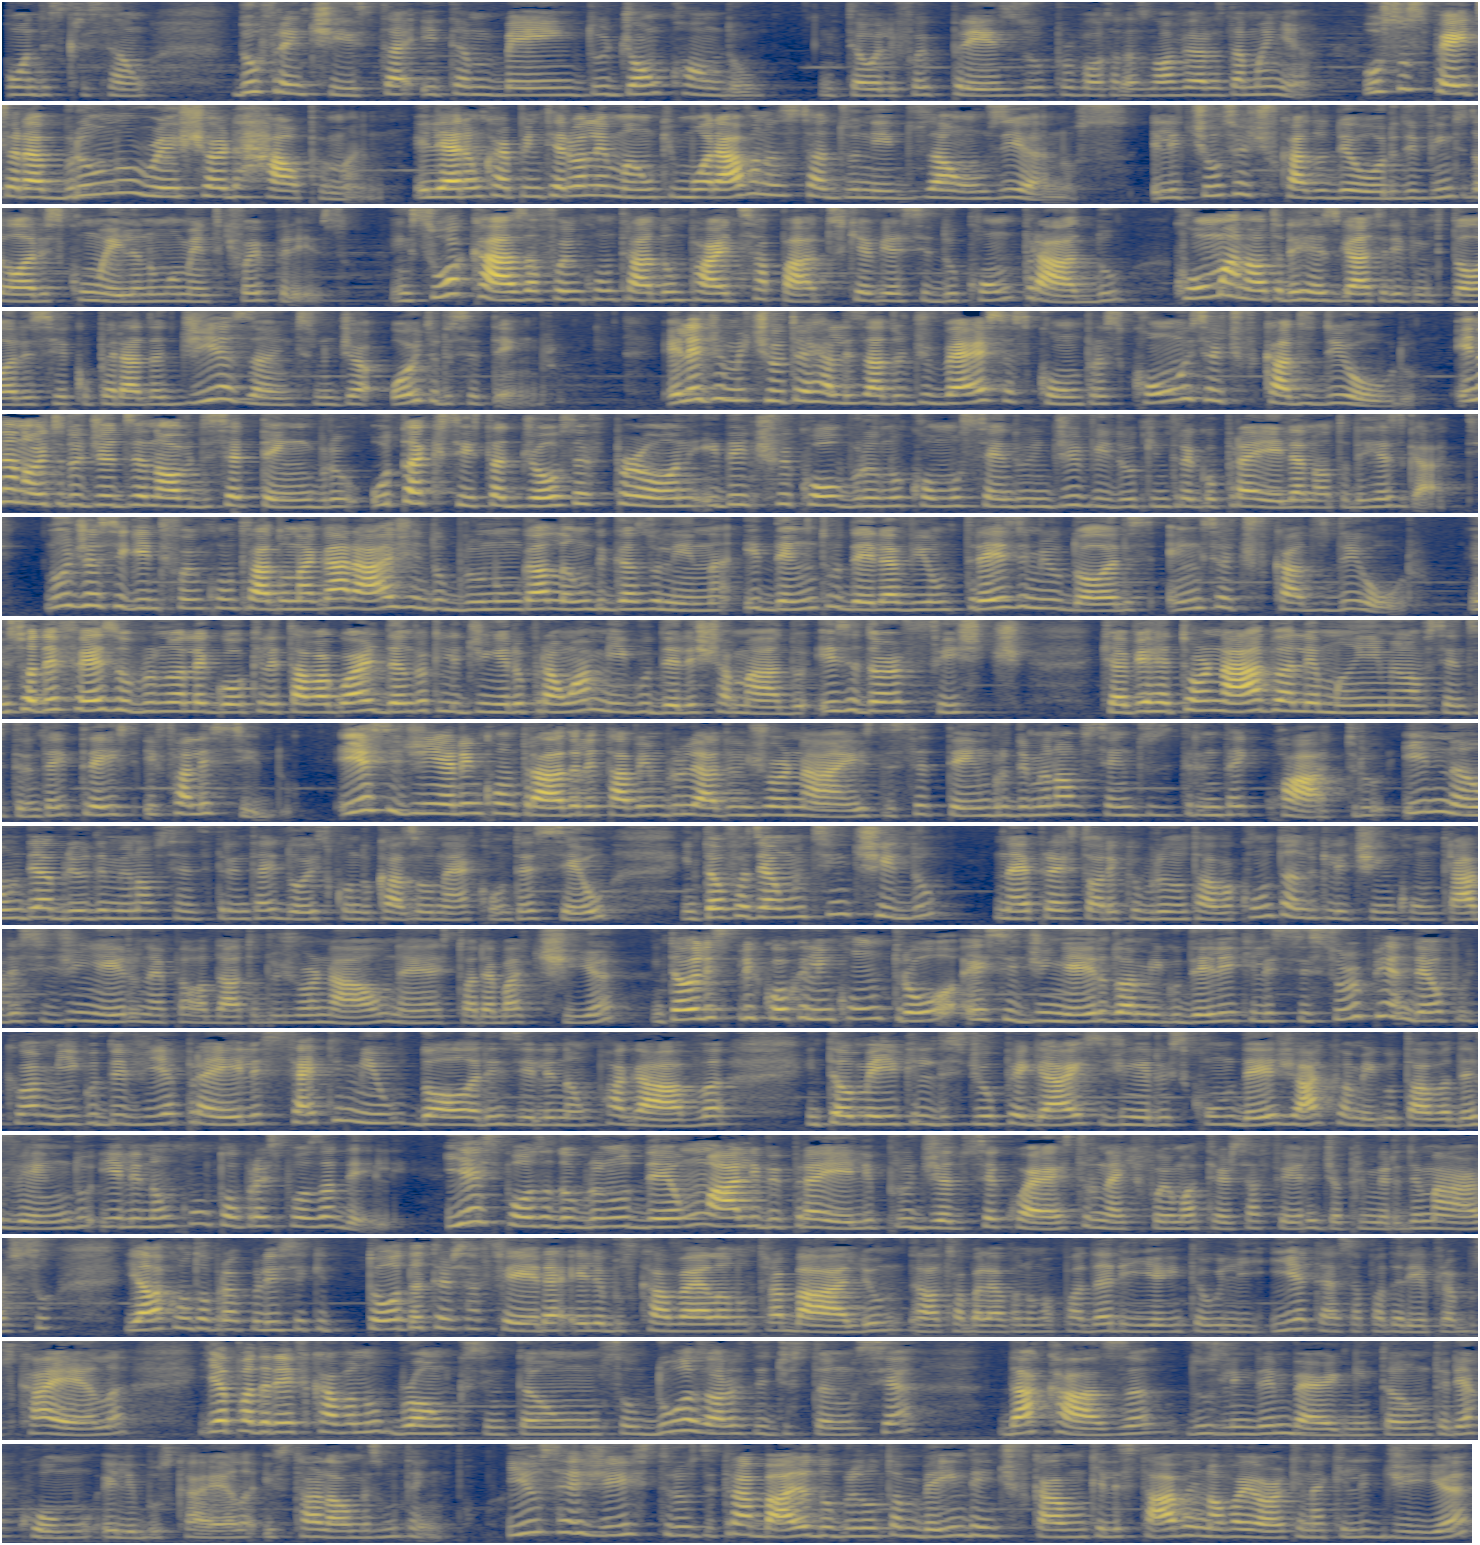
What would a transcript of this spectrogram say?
Com a descrição do frentista e também do John Condon. Então ele foi preso por volta das 9 horas da manhã. O suspeito era Bruno Richard Hauptmann. Ele era um carpinteiro alemão que morava nos Estados Unidos há 11 anos. Ele tinha um certificado de ouro de 20 dólares com ele no momento que foi preso. Em sua casa foi encontrado um par de sapatos que havia sido comprado com uma nota de resgate de 20 dólares recuperada dias antes, no dia 8 de setembro. Ele admitiu ter realizado diversas compras com os certificados de ouro. E na noite do dia 19 de setembro, o taxista Joseph Perrone identificou o Bruno como sendo o indivíduo que entregou para ele a nota de resgate. No dia seguinte, foi encontrado na garagem do Bruno um galão de gasolina e dentro dele haviam 13 mil dólares em certificados de ouro. Em sua defesa, o Bruno alegou que ele estava guardando aquele dinheiro para um amigo dele chamado Isidor Ficht, que havia retornado à Alemanha em 1933 e falecido. E esse dinheiro encontrado ele estava embrulhado em jornais de setembro de 1934 e não de abril de 1932, quando o caso né, aconteceu. Então fazia muito sentido né, para a história que o Bruno estava contando, que ele tinha encontrado esse dinheiro, né, pela data do jornal, né, a história batia. Então ele explicou que ele encontrou esse dinheiro do amigo dele e que ele se surpreendeu porque o amigo devia para ele 7 mil dólares e ele não pagava. Então meio que ele decidiu pegar esse dinheiro e esconder, já que o amigo estava devendo, e ele não contou para a esposa dele. E a esposa do Bruno deu um álibi para ele pro dia do sequestro, né, que foi uma terça-feira, dia 1 de março, e ela contou para a polícia que toda terça-feira ele buscava ela no trabalho. Ela trabalhava numa padaria, então ele ia até essa padaria para buscar ela, e a padaria ficava no Bronx, então são duas horas de distância da casa dos Lindenberg, então não teria como ele buscar ela e estar lá ao mesmo tempo. E os registros de trabalho do Bruno também identificavam que ele estava em Nova York naquele dia.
